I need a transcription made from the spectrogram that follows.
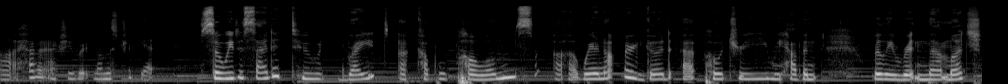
uh, I haven't actually written on this trip yet. So we decided to write a couple poems. Uh, we're not very good at poetry. We haven't really written that much,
